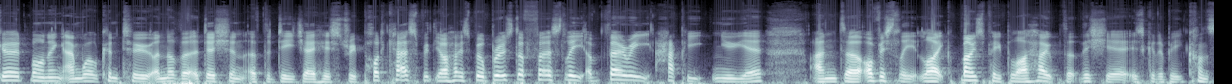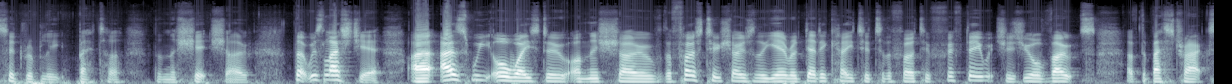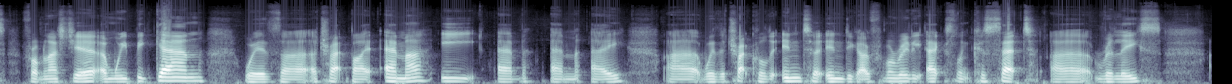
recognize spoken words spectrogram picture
Good morning and welcome to another edition of the DJ History Podcast with your host Bill Brewster. Firstly, a very happy new year, and uh, obviously, like most people, I hope that this year is going to be considerably better than the shit show that was last year. Uh, as we always do on this show, the first two shows of the year are dedicated to the Furtive 50, which is your votes of the best tracks from last year, and we began with uh, a track by Emma, E M M A, uh, with a track called Into Indigo from a really excellent cassette uh, release.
